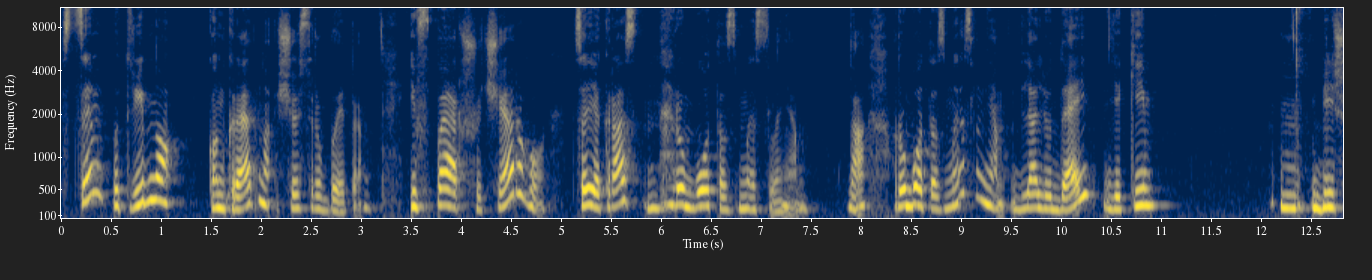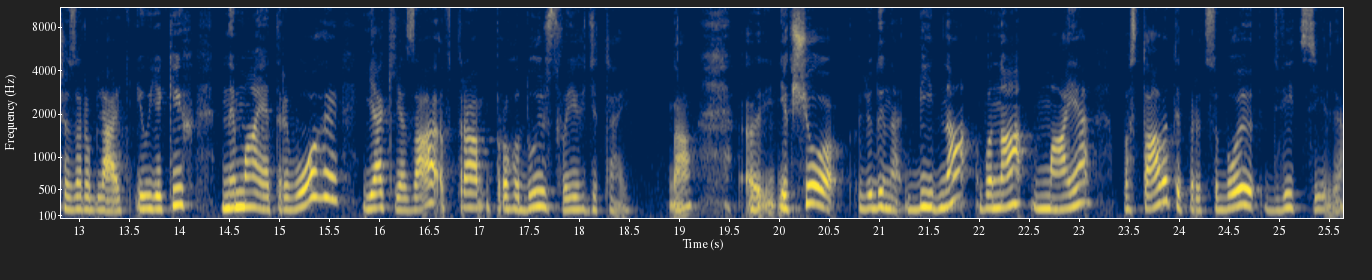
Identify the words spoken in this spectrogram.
з цим потрібно конкретно щось робити. І в першу чергу це якраз не робота з мисленням. Да? Робота з мисленням для людей, які більше заробляють, і у яких немає тривоги, як я завтра прогодую своїх дітей. Да? Е, Якщо людина бідна, вона має поставити перед собою дві цілі.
